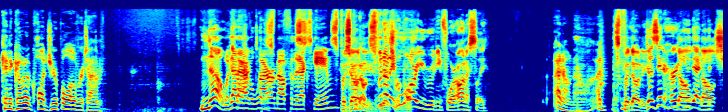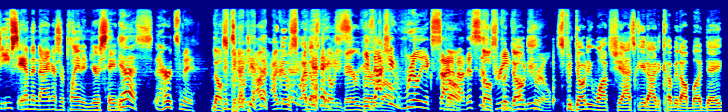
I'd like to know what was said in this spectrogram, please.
Can it go to quadruple overtime? No, we got to tire- have a winner. tire him out for the next game. Spadoni. Spadoni, who are you rooting for, honestly? I don't know. I, Spadoni. Does it hurt No, you that no. the Chiefs and the Niners are playing in your stadium? yes, it hurts me. No, Spadoni. I, I know. I know Spadoni very, very He's actually well. really excited about it. This is his no, dream Spadoni, come true. Spadoni wants Shasky and I to come in on Monday.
